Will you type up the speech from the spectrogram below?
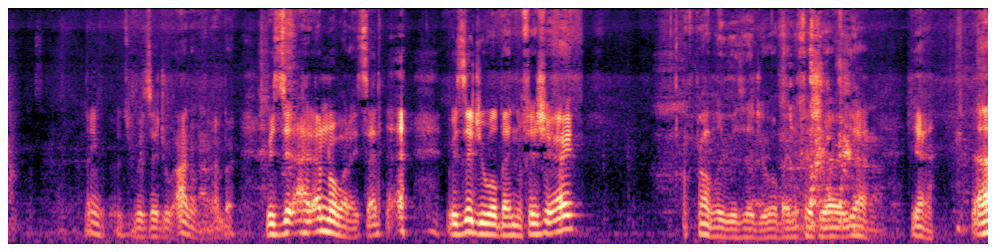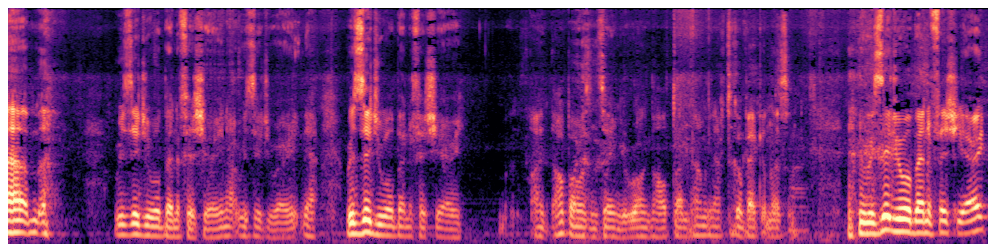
I think it's residual. I don't remember. Resi- I don't know what I said. residual beneficiary. Probably residual beneficiary. Yeah, yeah. Um, residual beneficiary, not residuary. Yeah, residual beneficiary. I hope I wasn't saying you're wrong the whole time. I'm gonna have to go back and listen. residual beneficiary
